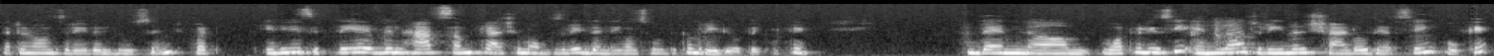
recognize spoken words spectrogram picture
that and all is radiolucent. But anyways, if they will have some calcium oxalate, then they also become radio opaque. Okay. Then um, what will you see? Enlarged renal shadow they are saying. Okay.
